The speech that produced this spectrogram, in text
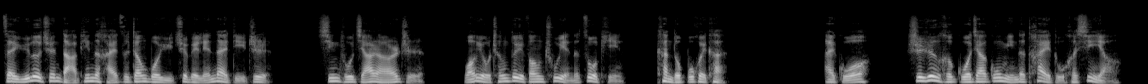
在娱乐圈打拼的孩子张博宇却被连带抵制，星途戛然而止。网友称对方出演的作品看都不会看。爱国是任何国家公民的态度和信仰，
